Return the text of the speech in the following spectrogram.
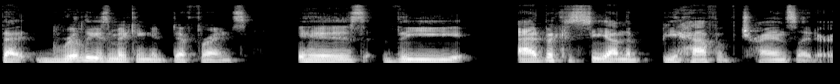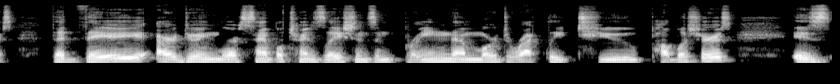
that really is making a difference is the advocacy on the behalf of translators that they are doing more sample translations and bringing them more directly to publishers is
